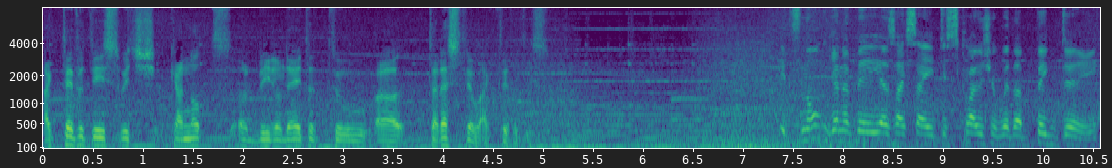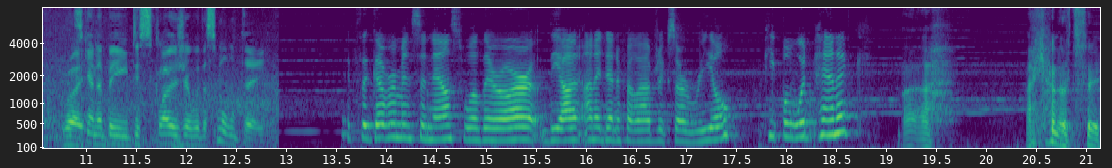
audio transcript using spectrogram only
activities which cannot uh, be related to uh, terrestrial activities. It's not going to be, as I say, disclosure with a big D. Right. It's going to be disclosure with a small d. If the government's announced, well, there are the unidentified objects are real, people would panic. Uh, I cannot say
